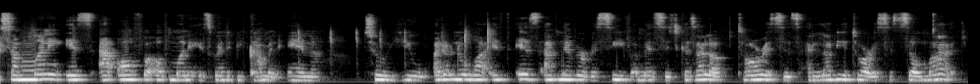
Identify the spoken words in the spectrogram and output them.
Some money is an offer of money is going to be coming in to you. I don't know what it is. I've never received a message because I love Tauruses. I love you, Tauruses, so much.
